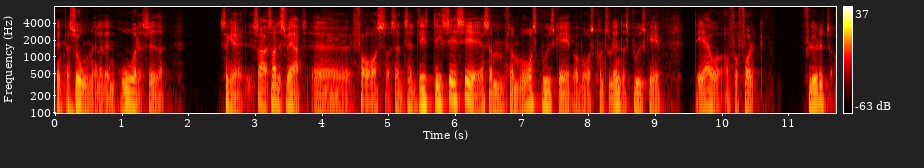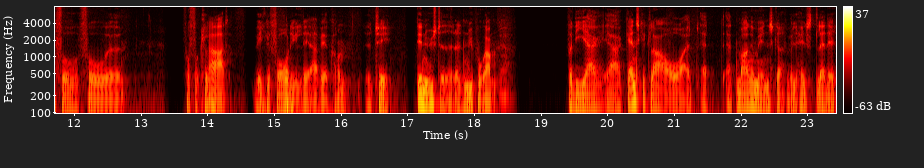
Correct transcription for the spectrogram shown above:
den person eller den bruger, der sidder, så, kan, så, så er det svært øh, for os. Så, så det, det ser jeg som, som vores budskab og vores konsulenters budskab, det er jo at få folk flyttet og få, få, øh, få forklaret, hvilke fordele det er ved at komme øh, til det nye sted, eller det nye program. Ja. Fordi jeg, jeg er ganske klar over, at, at, at mange mennesker vil helst lade det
